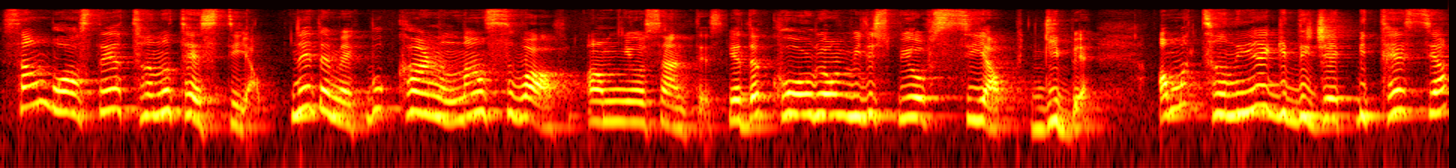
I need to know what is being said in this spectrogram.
sen bu hastaya tanı testi yap. Ne demek bu? Karnından sıvı al, amniyosentez ya da koryon virüs biyopsisi yap gibi. Ama tanıya gidecek bir test yap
